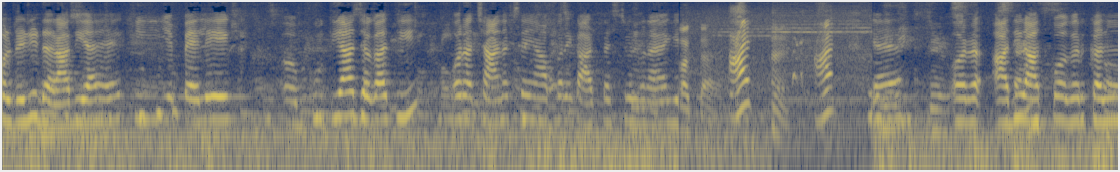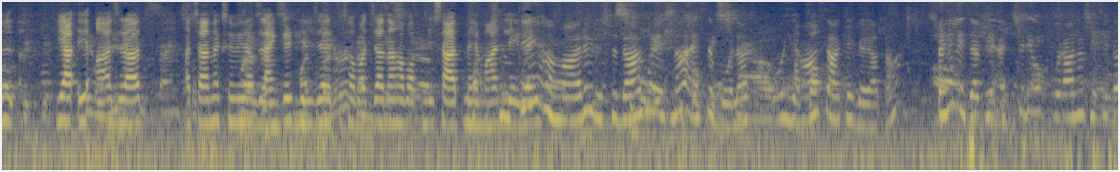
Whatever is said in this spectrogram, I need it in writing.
Already डरा दिया है कि ये पहले एक अ, भूतिया जगह थी और अचानक से यहाँ पर एक आर्ट फेस्टिवल बनाया गया। है। और आधी रात को अगर कल या आज रात अचानक से मेरा ब्लैंकेट हिल जाए तो समझ जाना हम अपने साथ मेहमान ले गए। हमारे रिश्तेदार ने एक ना ऐसे बोला था वो यहाँ से आके गया था। पहले जब ये एक्चुअली वो पुराना किसी का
